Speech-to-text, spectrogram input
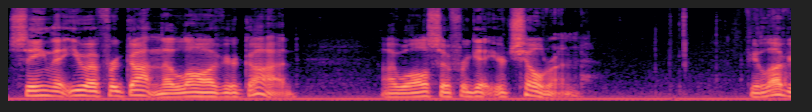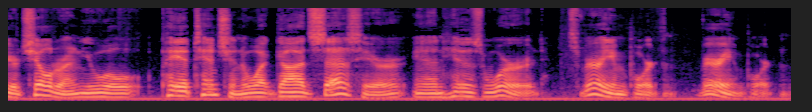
seeing that you have forgotten the law of your God. I will also forget your children. If you love your children, you will pay attention to what God says here in His Word. It's very important, very important.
